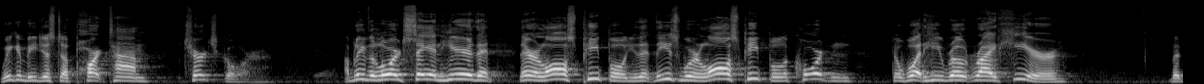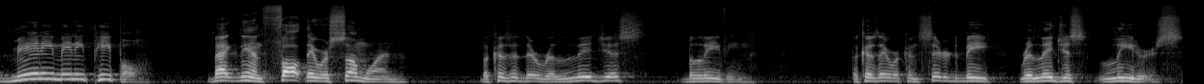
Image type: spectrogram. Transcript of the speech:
we can be just a part time churchgoer. I believe the Lord's saying here that there are lost people, that these were lost people according to what He wrote right here. But many, many people back then thought they were someone because of their religious believing, because they were considered to be religious leaders.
